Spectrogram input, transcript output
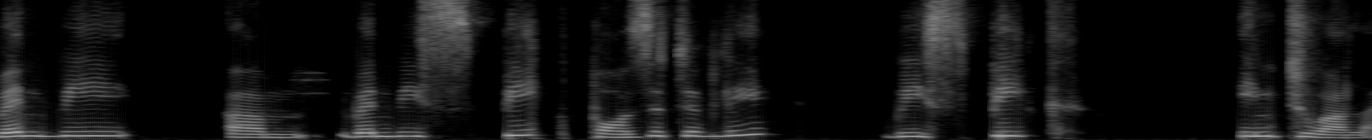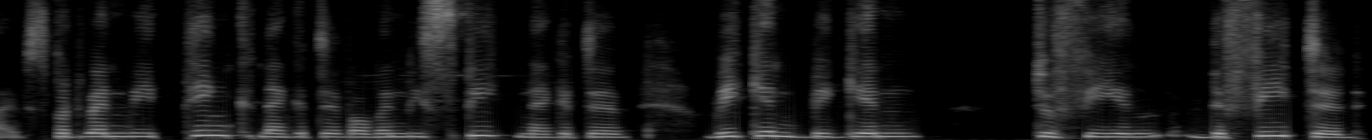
when we um, when we speak positively we speak into our lives. But when we think negative or when we speak negative we can begin to feel defeated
